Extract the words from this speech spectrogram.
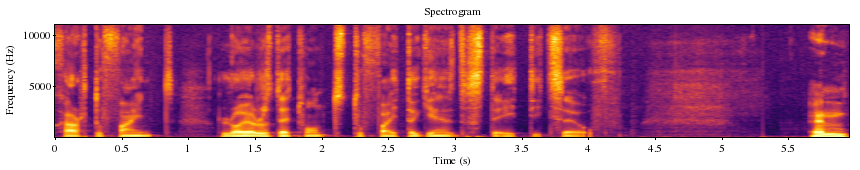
hard to find lawyers that want to fight against the state itself. And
